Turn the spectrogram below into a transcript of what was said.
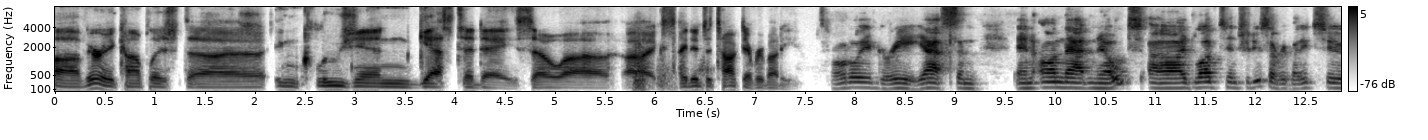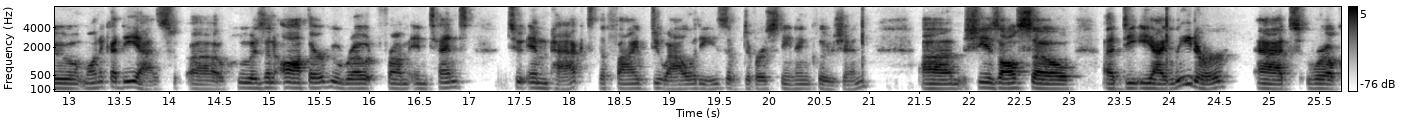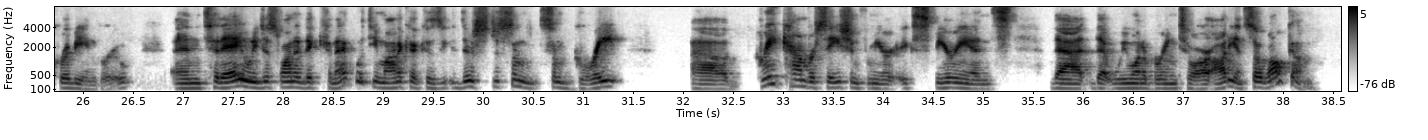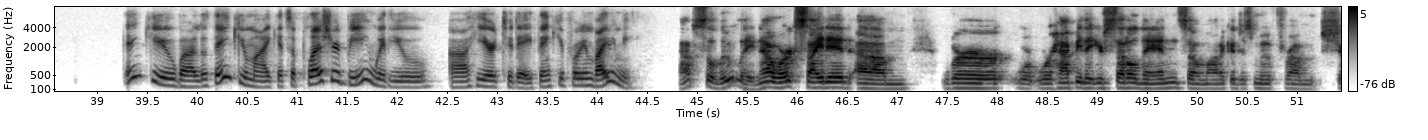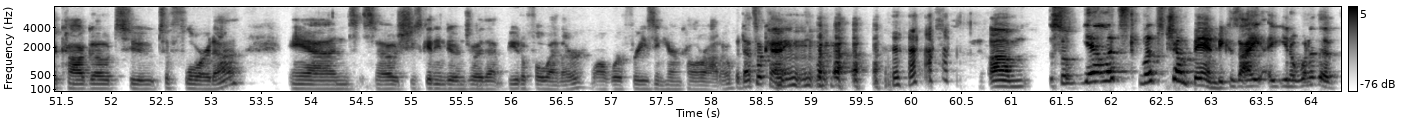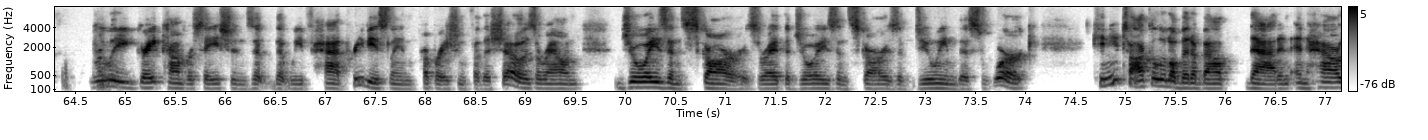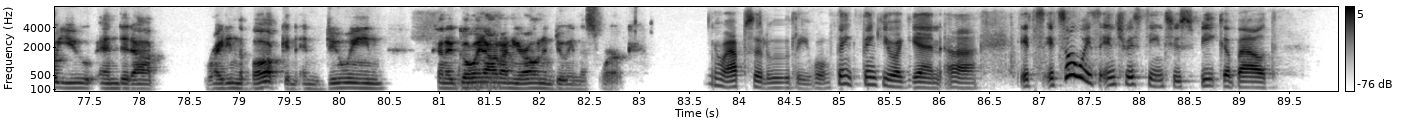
uh, very accomplished uh, inclusion guest today. So uh, uh, excited to talk to everybody. Totally agree. Yes, and and on that note, uh, I'd love to introduce everybody to Monica Diaz, uh, who is an author who wrote From Intent to Impact: The Five Dualities of Diversity and Inclusion. Um, she is also a DEI leader at Royal Caribbean Group. And today we just wanted to connect with you, Monica, because there's just some some great uh, great conversation from your experience that that we want to bring to our audience. So welcome. Thank you, Baldo. Thank you, Mike. It's a pleasure being with you uh, here today. Thank you for inviting me. Absolutely. No, we're excited. Um, we're, we're we're happy that you're settled in. So Monica just moved from Chicago to to Florida, and so she's getting to enjoy that beautiful weather while we're freezing here in Colorado. But that's okay. um, so yeah, let's let's jump in because I you know one of the really great conversations that, that we've had previously in preparation for the show is around joys and scars, right? The joys and scars of doing this work. Can you talk a little bit about that and, and how you ended up writing the book and, and doing kind of going out on your own and doing this work? Oh, absolutely. Well, thank thank you again. Uh, it's it's always interesting to speak about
